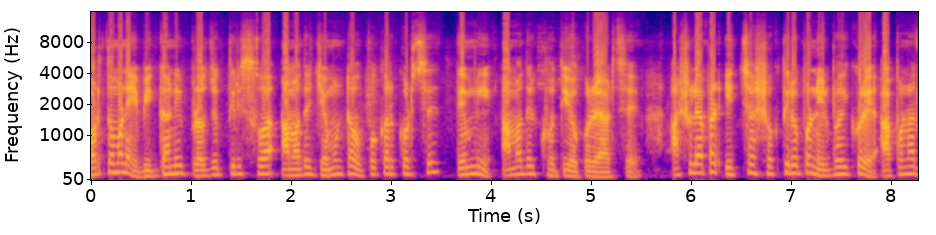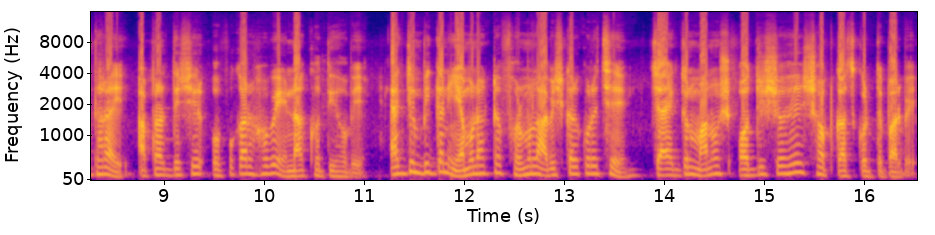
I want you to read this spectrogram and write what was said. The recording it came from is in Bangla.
বর্তমানে বিজ্ঞানীর প্রযুক্তির ছোঁয়া আমাদের যেমনটা উপকার করছে, তেমনি আমাদের ক্ষতিও করে আসছে। আসলে আপনার ইচ্ছা শক্তির উপর নির্ভর করে আপনার ধারায় আপনার দেশের উপকার হবে না ক্ষতি হবে। একজন বিজ্ঞানী এমন একটা ফর্মুলা আবিষ্কার করেছে, যা একজন মানুষ অদৃশ্য হয়ে সব কাজ করতে পারবে।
